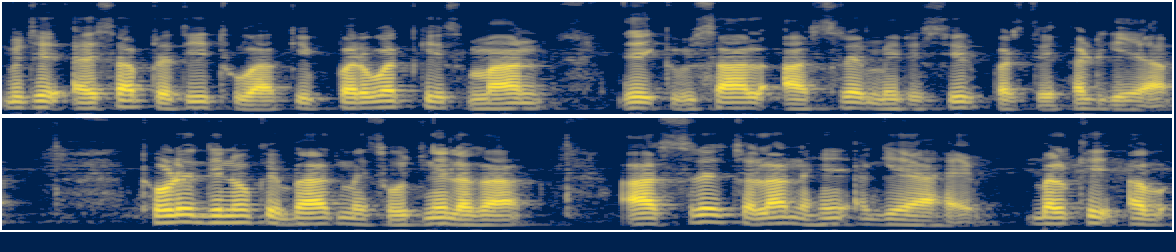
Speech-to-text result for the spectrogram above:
मुझे ऐसा प्रतीत हुआ कि पर्वत के समान एक विशाल आश्रय मेरे सिर पर से हट गया। थोड़े दिनों के बाद मैं सोचने लगा, आश्रय चला नहीं गया है, बल्कि अब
